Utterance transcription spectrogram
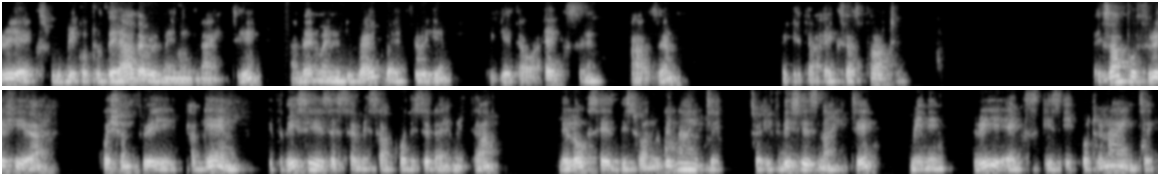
3x will be equal to the other remaining 90. And then when you divide by 3, we get our x as we get our x as 30. Example 3 here, question 3, again, if this is a semicircle, this is a diameter, the law says this one will be 90. So if this is 90, meaning 3x is equal to 90.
